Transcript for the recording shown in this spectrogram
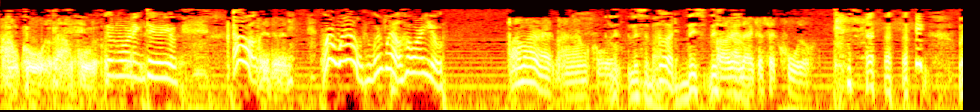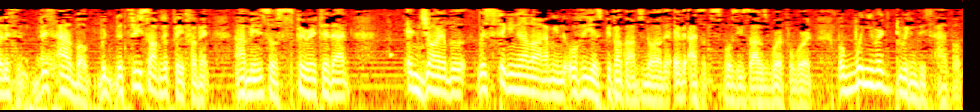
I'm cool. I'm cool. Good morning to you. Oh, How you doing? we're well. We're well. How are you? I'm alright, man. I'm cool. Li- listen, man. Good. This this oh, I really album, like to say cool. well, listen, this album with the three songs we played from it, I mean, it's so spirited and enjoyable. We're singing along. I mean, over the years, people have gotten to know that, as I suppose these songs word for word. But when you were doing this album,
